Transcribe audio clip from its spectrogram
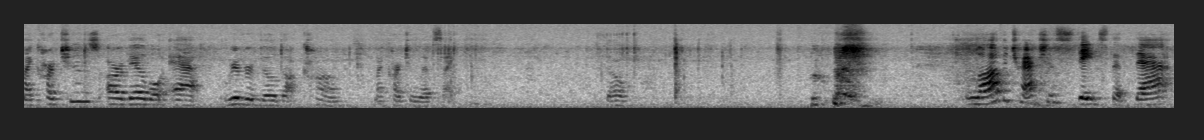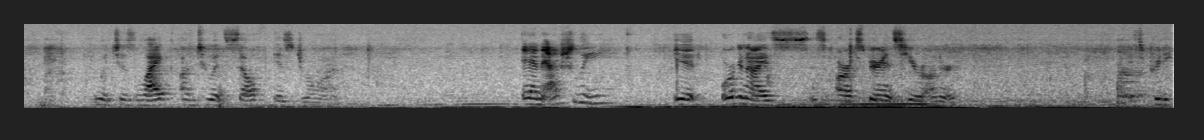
my cartoons are available at riverville.com, my cartoon website. So, the law of attraction states that that which is like unto itself is drawn. And actually, it organizes our experience here on earth. It's pretty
